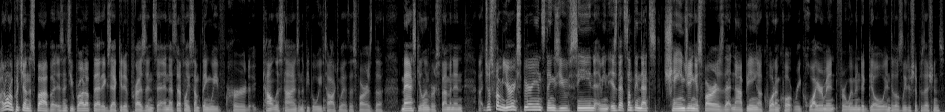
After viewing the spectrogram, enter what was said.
I don't want to put you on the spot, but since you brought up that executive presence, and that's definitely something we've heard countless times in the people we've talked with as far as the masculine versus feminine. Uh, just from your experience, things you've seen, I mean, is that something that's changing as far as that not being a quote unquote requirement for women to go into those leadership positions?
